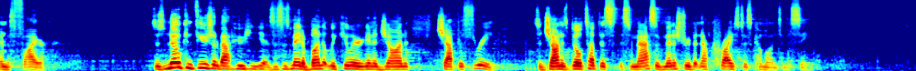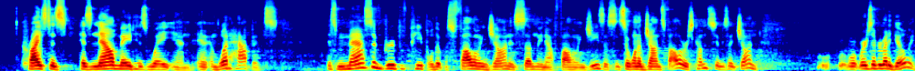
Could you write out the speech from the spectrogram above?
and with fire. There's no confusion about who he is. This is made abundantly clear again in John chapter 3. So John has built up this, this massive ministry, but now Christ has come onto the scene. Christ has, has now made his way in. And, and what happens? This massive group of people that was following John is suddenly now following Jesus. And so one of John's followers comes to him and says, John, where's everybody going?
